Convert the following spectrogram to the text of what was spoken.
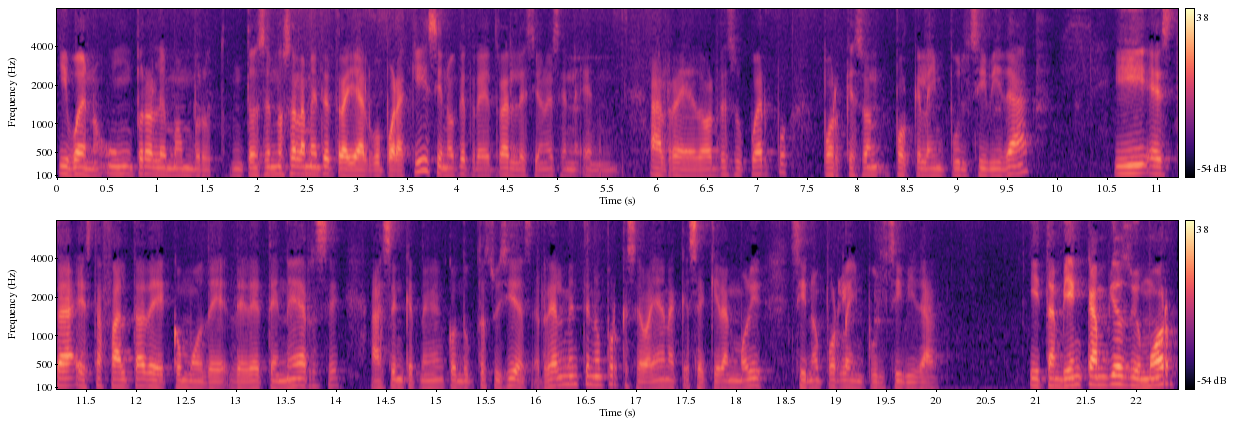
y bueno, un problemón bruto. Entonces no solamente trae algo por aquí, sino que trae otras lesiones en, alrededor de su cuerpo porque son porque la impulsividad y esta, esta falta de como de, de, detenerse hacen que tengan conductas suicidas. Realmente no porque se vayan a que se quieran morir, sino por la impulsividad. Y también cambios de humor,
